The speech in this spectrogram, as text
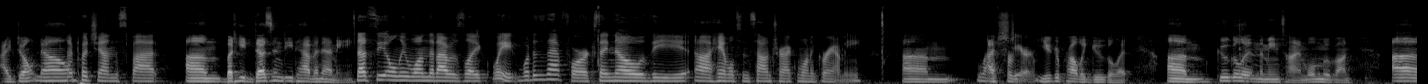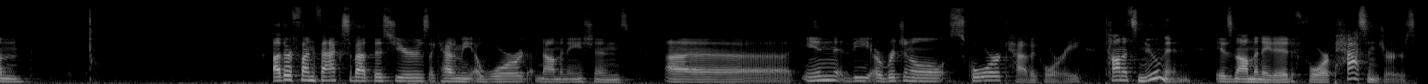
I don't know, I put you on the spot. um, but he does indeed have an Emmy. That's the only one that I was like, wait, what is that for? Because I know the uh, Hamilton soundtrack won a Grammy. Um, Last year. You could probably Google it. Um, Google it in the meantime. We'll move on. Um, other fun facts about this year's Academy Award nominations. Uh, in the original score category, Thomas Newman is nominated for Passengers,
